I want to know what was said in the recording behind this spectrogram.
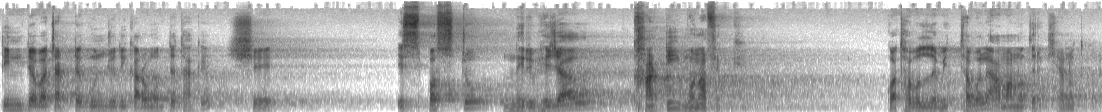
তিনটা বা চারটা গুণ যদি কারও মধ্যে থাকে, সে স্পষ্ট, নির্ভেজাল, খাঁটি মোনাফেক। কথা বললে মিথ্যা বলে আমানতের খেয়ানত করে।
